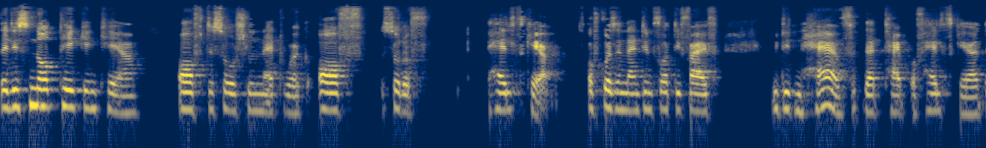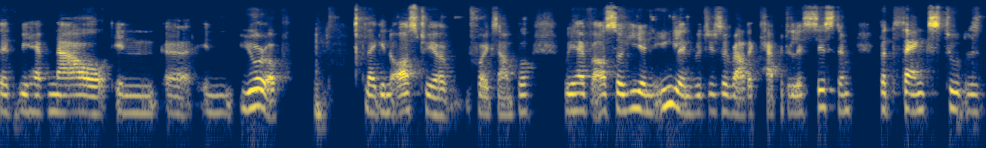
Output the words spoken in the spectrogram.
that is not taking care of the social network of sort of healthcare. Of course, in 1945, we didn't have that type of healthcare that we have now in uh, in Europe like in Austria, for example. We have also here in England, which is a rather capitalist system, but thanks to the,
